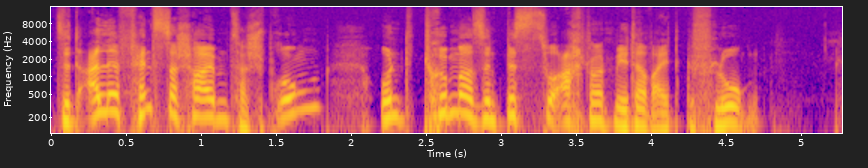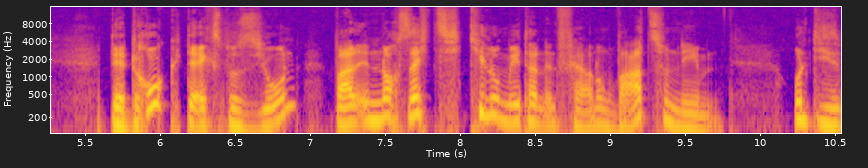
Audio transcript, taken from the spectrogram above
sind alle Fensterscheiben zersprungen und Trümmer sind bis zu 800 Meter weit geflogen. Der Druck der Explosion war in noch 60 Kilometern Entfernung wahrzunehmen und die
